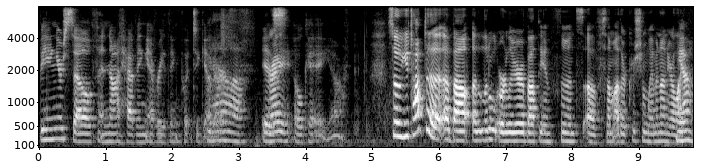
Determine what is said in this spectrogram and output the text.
being yourself and not having everything put together Yeah, is right. okay. Yeah. So you talked uh about a little earlier about the influence of some other Christian women on your life. Yeah.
